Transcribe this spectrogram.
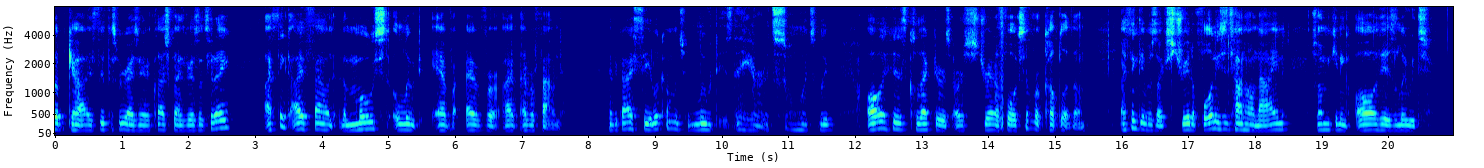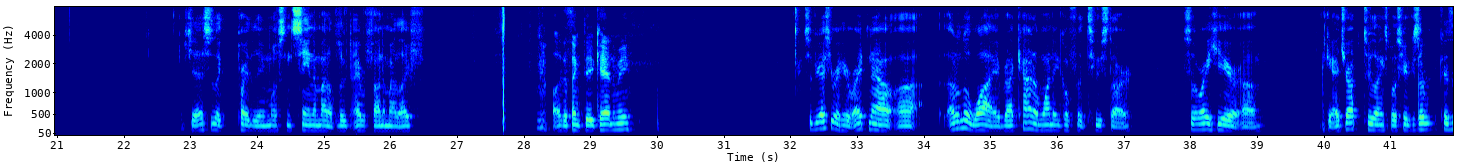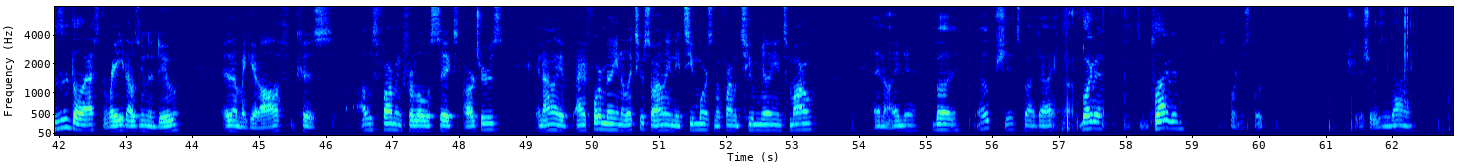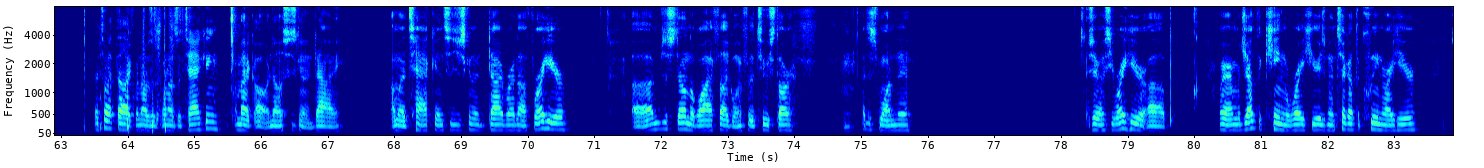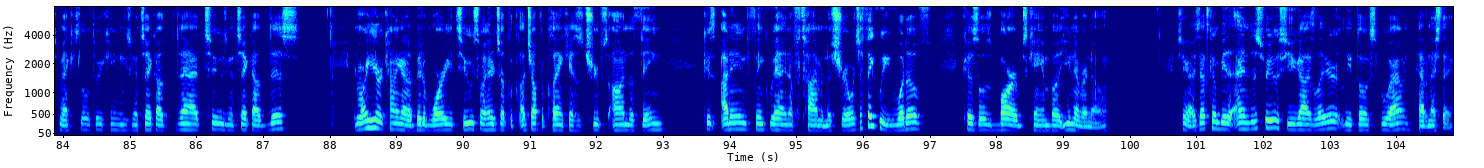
Up guys, Lucas Rising in a Clash Clans video. So today, I think I found the most loot ever, ever, I've ever found. If you guys see, look how much loot is there. It's so much loot. All his collectors are straight up full, except for a couple of them. I think it was like straight up full, and he's in Town Hall 9, so I'm getting all his loot. Yeah, this is like probably the most insane amount of loot I ever found in my life. I like to thank the Academy. So if you guys see right here, right now, uh, I don't know why, but I kind of want to go for the two star. So right here, uh, okay, I dropped two lightning spells here because because this is the last raid I was gonna do, and then I'm gonna get off because I was farming for level six archers, and I only have I have four million elixir, so I only need two more. So I'm gonna farm two million tomorrow, and I'll end it. But oh shit, it's about to die. Uh, plug it in, plug it in. Discord, Discord sure this shit doesn't die. That's what I thought like when I was when I was attacking. I'm like, oh no, this is gonna die. I'm gonna attack and just gonna die right off. Right here. Uh, I'm just on the why I felt like going for the two star. I just wanted to. So you see right here, uh, right, I'm gonna drop the king right here. He's gonna take out the queen right here. Smack his level three king. He's gonna take out that too. He's gonna take out this. And right here, I kind of got a bit of worry too, so I had to drop the I dropped the clan castle troops on the thing, because I didn't think we had enough time in the show, which I think we would have, because those barbs came, but you never know. So guys, that's gonna be the end of this video. See you guys later. Lethal Explore out. Have a nice day.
